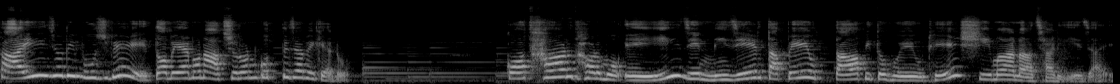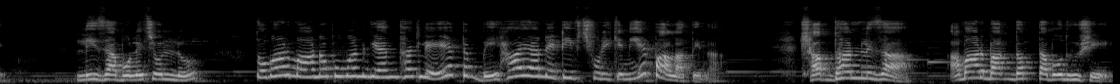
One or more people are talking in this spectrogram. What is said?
তাই যদি বুঝবে, তবে এমন আচরণ করতে যাবে কেন? কথার ধর্ম এই যে নিজের তাপে উত্তাপিত হয়ে উঠে সীমা না ছাড়িয়ে যায়। লিজা বলে চলল তোমার মান অপমান জ্ঞান থাকলে একটা বেহায়া নেটিভ ছুরিকে নিয়ে পালাতে না। সাবধান লিজা, আমার বাগদত্তা বধূ সে,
